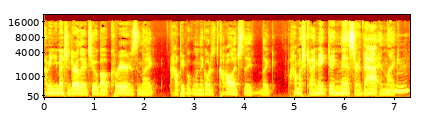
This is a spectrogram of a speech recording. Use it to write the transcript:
I mean, you mentioned earlier too about careers and like how people when they go to college, they like how much can I make doing this or that and like mm-hmm.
